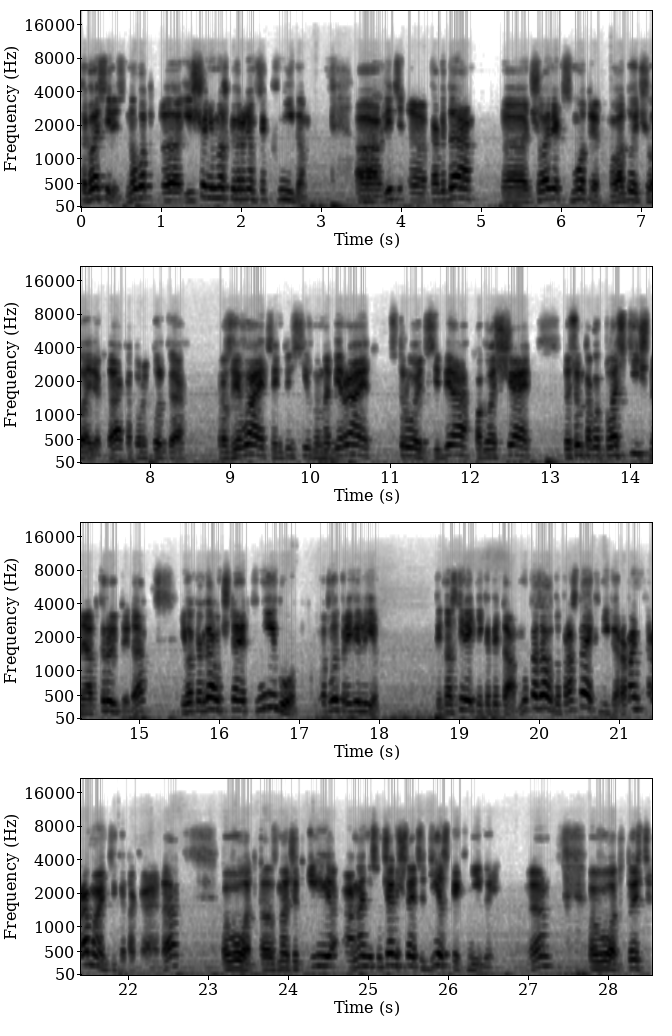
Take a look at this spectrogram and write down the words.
Согласились. Но вот э, еще немножко вернемся к книгам. Э, ведь когда человек смотрит, молодой человек, да, который только развивается, интенсивно набирает, строит себя, поглощает, то есть он такой пластичный, открытый, да, и вот когда он читает книгу, вот вы привели 15-летний капитан. Ну, казалось бы, простая книга, роман, романтика такая, да? Вот, э, значит, и она не случайно считается детской книгой. Да? Вот, то есть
